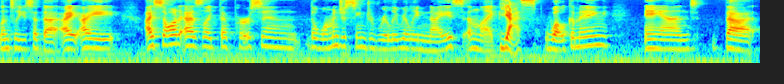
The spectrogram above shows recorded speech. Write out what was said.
Until you said that, I, I I saw it as like the person, the woman just seemed really, really nice and like Yes. welcoming, and that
